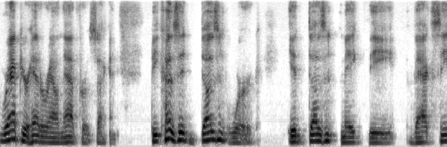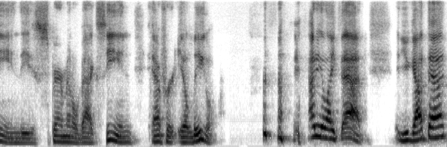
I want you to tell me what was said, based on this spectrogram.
wrap your head around that for a second. Because it doesn't work, it doesn't make the vaccine, the experimental vaccine effort illegal. How do you like that? You got that?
